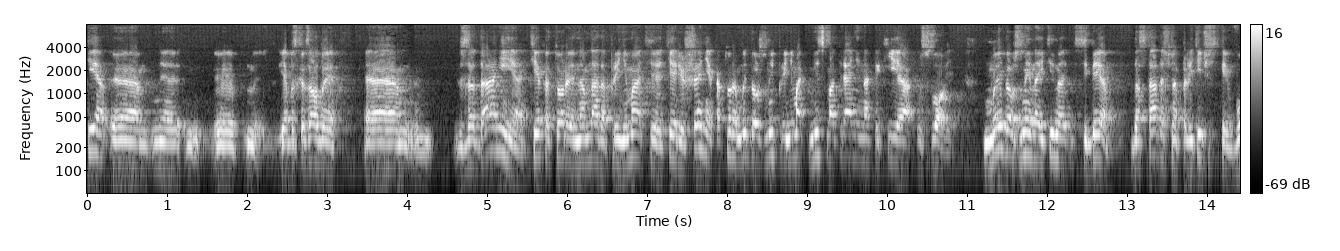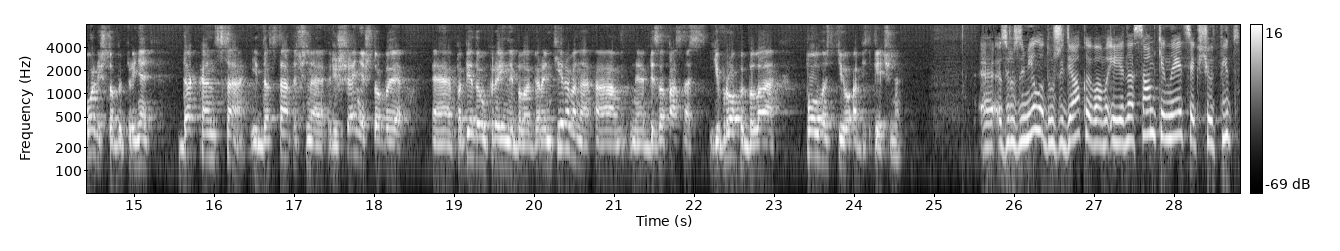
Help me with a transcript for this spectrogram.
те, э, э, э, я бы сказал бы, э, задания, те, которые нам надо принимать, э, те решения, которые мы должны принимать, несмотря ни на какие условия. Мы должны найти на себе достаточно политической воли, чтобы принять до конца и достаточно решения, чтобы э, победа Украины была гарантирована, а э, безопасность Европы была полностью обеспечена. Е, Зрозуміло, дуже дякую вам. І на сам кінець, якщо в під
